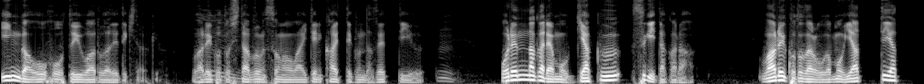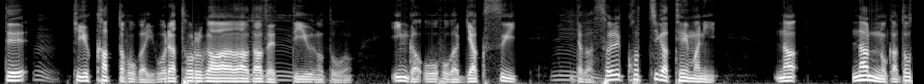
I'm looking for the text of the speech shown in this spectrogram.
因果応報というワードが出てきたわけよ。悪いことした分その相手に返ってくんだぜっていう。うん。俺の中ではもう逆すぎたから悪いことだろうがもうやってやってうん。結局勝った方がいい。俺は取る側だぜっていうのと因果応報が逆すぎうんだからそれこっちがテーマにななるのかど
